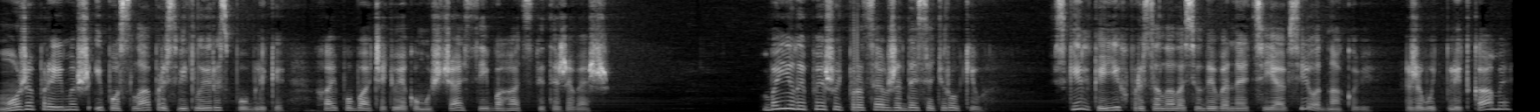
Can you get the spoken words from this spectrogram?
Може, приймеш і посла Присвітлої Республіки. Хай побачать, у якому щасті і багатстві ти живеш. Баїли пишуть про це вже 10 років. Скільки їх присилала сюди Венеція, всі однакові, живуть плітками,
